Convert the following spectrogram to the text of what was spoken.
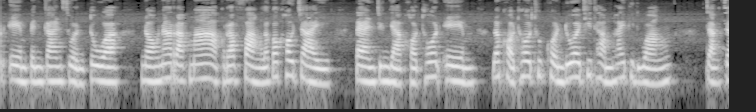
ษเอมเป็นการส่วนตัว น้องน่ารักมาก รับฟังแล้วก็เข้าใจ แตนจึงอยากขอโทษเอม และขอโทษทุกคนด้วยที่ทำให้ผิดหวัง จากใจ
